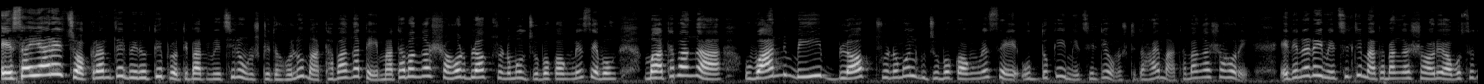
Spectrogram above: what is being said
এসআইআর এর চক্রান্তের বিরুদ্ধে প্রতিবাদ মিছিল অনুষ্ঠিত হলো মাথাভাঙ্গাতে। মাথাভাঙ্গা শহর ব্লক তৃণমূল যুব কংগ্রেস এবং Mathabhanga one B block Trinamool Yuva কংগ্রেসের উদ্যোগে মিছিলটি অনুষ্ঠিত হয় মাথাভাঙ্গা শহরে। এদিনের এই মিছিলটি মাথাভাঙ্গা শহরে অবস্থিত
